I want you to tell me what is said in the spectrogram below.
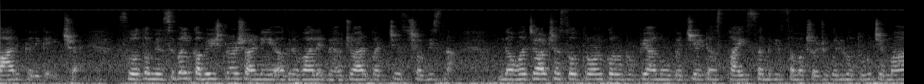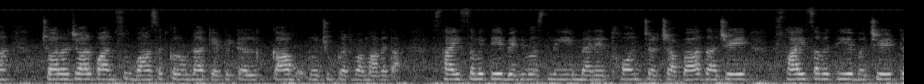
પાર કરી ગઈ છે. સુરત મ્યુનિસિપલ કમિશનર શાની અગ્રવાલે બે હજાર પચીસ છવ્વીસના નવ હજાર છસો ત્રણ કરોડ રૂપિયાનું બજેટ સ્થાયી સમિતિ સમક્ષ રજૂ કર્યું હતું, જેમાં ચાર હજાર પાંચસો બાસઠ કરોડના કેપિટલ કામો રજૂ કરવામાં આવ્યા હતા. સ્થાયી સમિતિએ બે દિવસની મેરેથોન ચર્ચા બાદ આજે સ્થાયી સમિતિએ બજેટ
